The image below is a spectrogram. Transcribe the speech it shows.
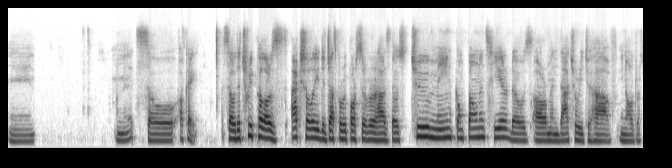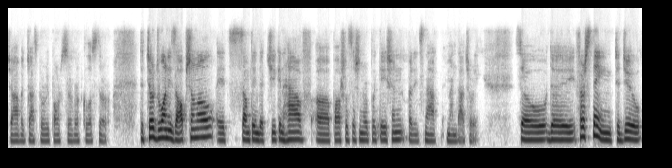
in a minute. So, okay, so the three pillars, actually the Jasper report server has those two main components here. Those are mandatory to have in order to have a Jasper report server cluster. The third one is optional. It's something that you can have a partial session replication, but it's not mandatory. So the first thing to do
